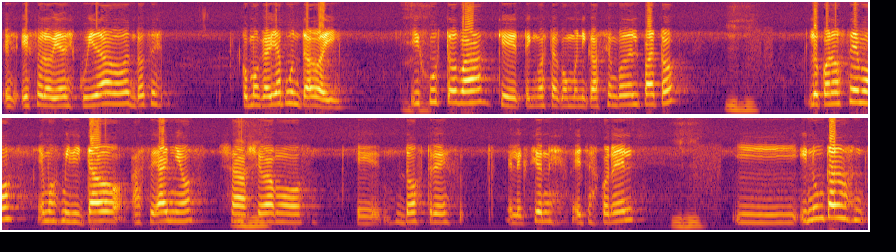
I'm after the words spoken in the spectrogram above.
e, eso lo había descuidado, entonces como que había apuntado ahí. Y justo va que tengo esta comunicación con el pato, lo conocemos, hemos militado hace años, ya llevamos eh, dos, tres elecciones hechas con él, y, nunca nos,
